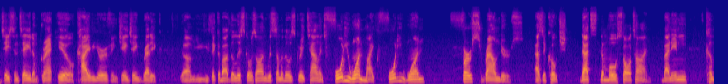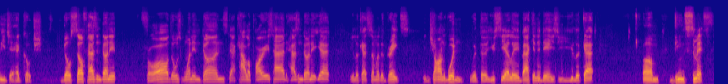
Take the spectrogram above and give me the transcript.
Jayson Tatum, Grant Hill, Kyrie Irving, JJ Redick. Um, you, you think about the list goes on with some of those great talents. 41, Mike, 41 first rounders as a coach. That's the most all time by any collegiate head coach. Bill Self hasn't done it. For all those one and duns that Calipari's had, hasn't done it yet. You look at some of the greats, John Wooden with the UCLA back in the days. You, you look at um, Dean Smith.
